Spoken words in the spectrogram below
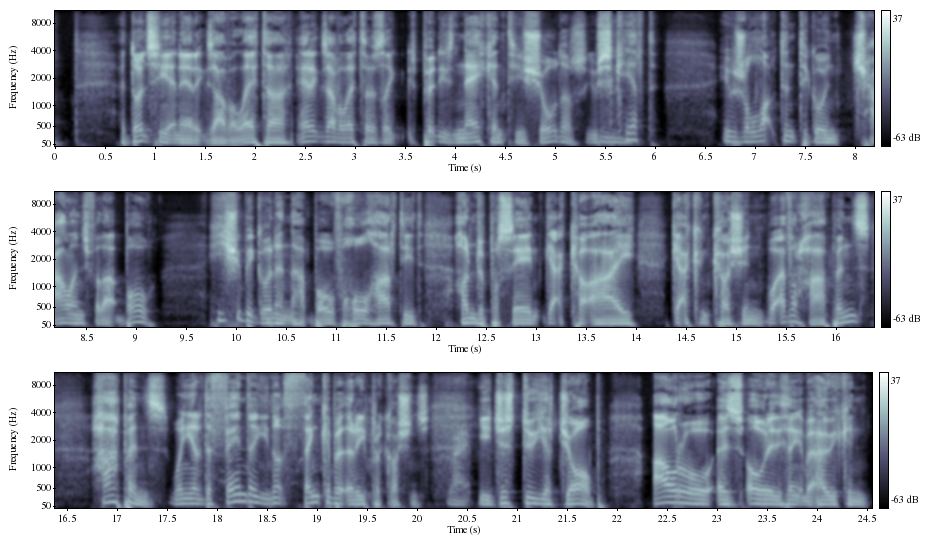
I don't see it in Eric Zavaleta. Eric Zavaleta is like he's putting his neck into his shoulders. He was mm. scared. He was reluctant to go and challenge for that ball. He should be going in that ball wholehearted, hundred percent. Get a cut eye, get a concussion. Whatever happens, happens. When you're a defender, you don't think about the repercussions. Right. You just do your job. Auro is already thinking about how he can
